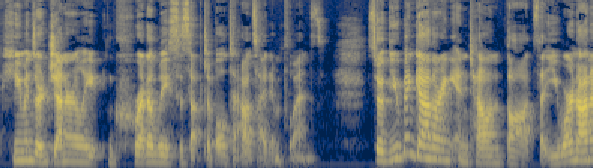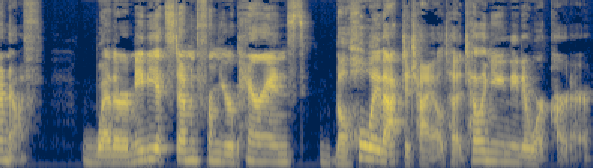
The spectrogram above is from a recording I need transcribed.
Humans are generally incredibly susceptible to outside influence. So if you've been gathering intel and thoughts that you are not enough, whether maybe it stemmed from your parents the whole way back to childhood telling you you need to work harder,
